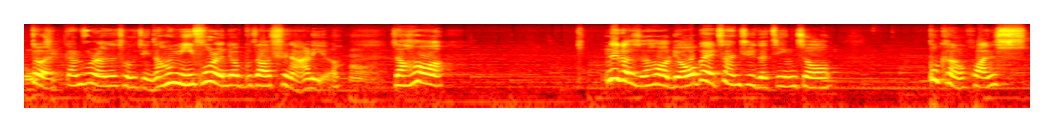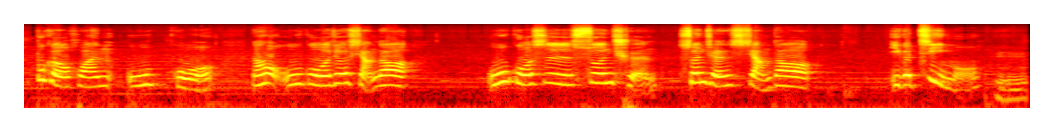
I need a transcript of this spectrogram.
投对，甘夫人是头井，然后糜夫人就不知道去哪里了。哦，然后那个时候刘备占据的荆州，不肯还不肯还吴国，然后吴国就想到吴国是孙权，孙权想到一个计谋，嗯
